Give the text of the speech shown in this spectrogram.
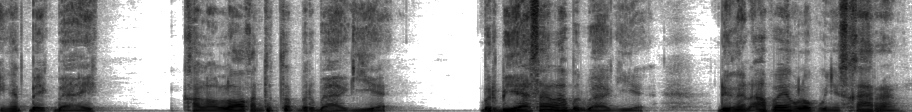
ingat baik-baik kalau lo akan tetap berbahagia. Berbiasalah berbahagia dengan apa yang lo punya sekarang.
